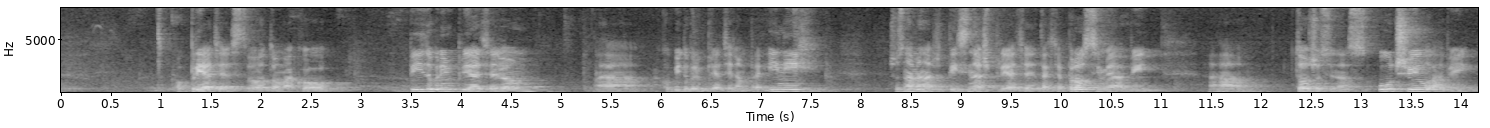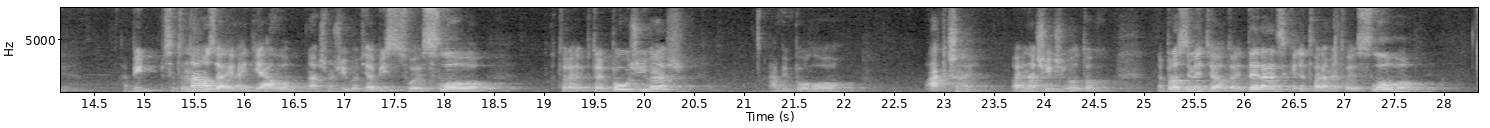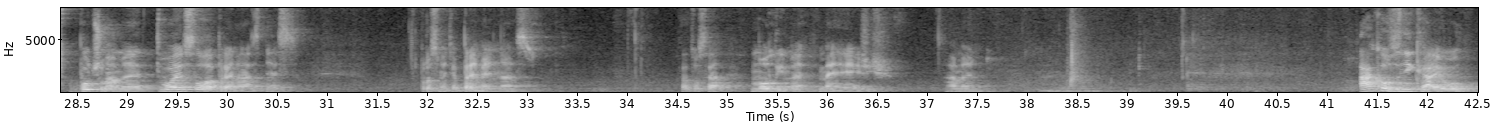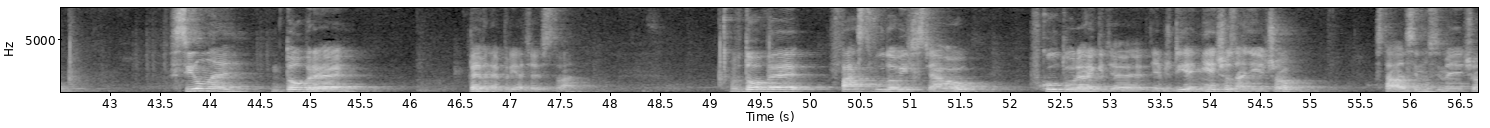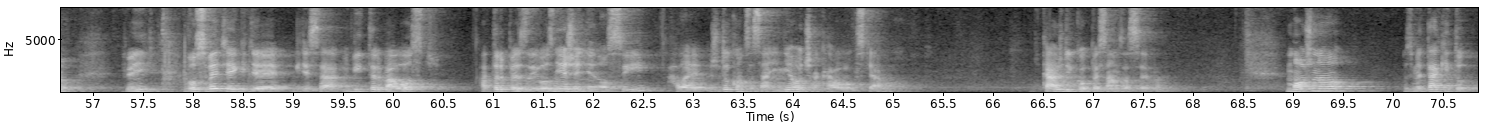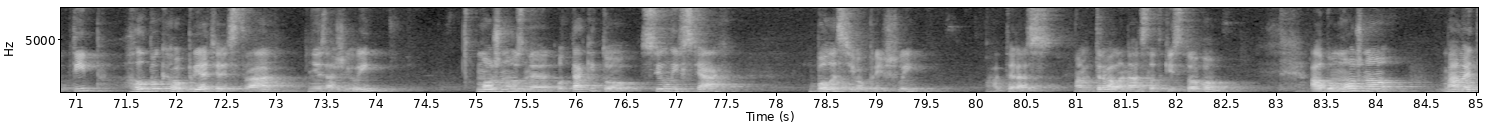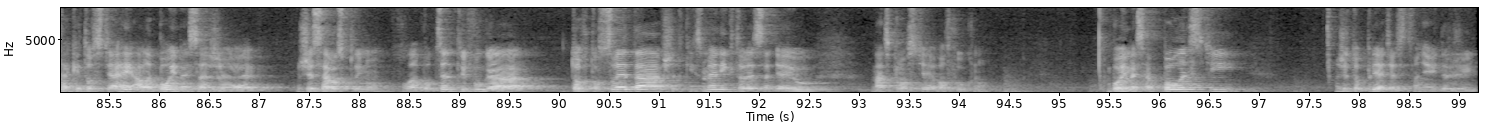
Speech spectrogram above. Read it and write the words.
o priateľstve, o tom, ako byť dobrým priateľom a ako byť dobrým priateľom pre iných. Čo znamená, že ty si náš priateľ, tak ťa prosíme, aby to, čo si nás učil, aby, aby sa to naozaj aj dialo v našom živote, aby svoje slovo, ktoré, ktoré používaš, aby bolo akčné aj v našich životoch. A prosíme ťa o to aj teraz, keď otvárame Tvoje slovo, počúvame Tvoje slova pre nás dnes. Prosíme ťa, premeň nás. Za to sa modlíme v mene Ježiš. Amen. Ako vznikajú silné, dobré, pevné priateľstva? V dobe fast foodových vzťahov, v kultúre, kde, kde vždy je niečo za niečo, Stále si musíme niečo vymeniť. Vo svete, kde, kde sa vytrvalosť a trpezlivosť nie, že nenosí, ale že dokonca sa ani neočakáva vo vzťahoch. Každý kope sám za seba. Možno sme takýto typ hlbokého priateľstva nezažili. Možno sme o takýto silný vzťah bolestivo prišli a teraz máme trvalé následky z toho. Alebo možno máme takéto vzťahy, ale bojíme sa, že, že sa rozplynú. Lebo centrifuga tohto sveta, všetky zmeny, ktoré sa dejú, nás proste odfúknú. Bojíme sa bolesti, že to priateľstvo nevydrží.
